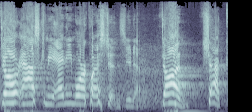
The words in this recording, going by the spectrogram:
Don't ask me any more questions, you know. Done, check,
